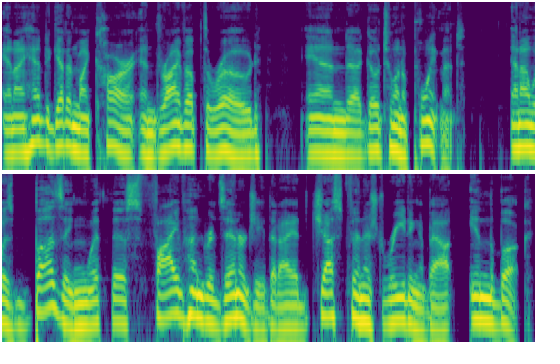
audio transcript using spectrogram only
and I had to get in my car and drive up the road and uh, go to an appointment and I was buzzing with this 500s energy that I had just finished reading about in the book.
